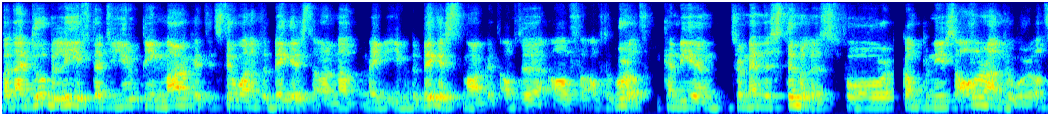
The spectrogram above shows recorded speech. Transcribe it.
But I do believe that the European market, it's still one of the biggest, or not maybe even the biggest market of the of, of the world. It can be a tremendous stimulus for companies all around the world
